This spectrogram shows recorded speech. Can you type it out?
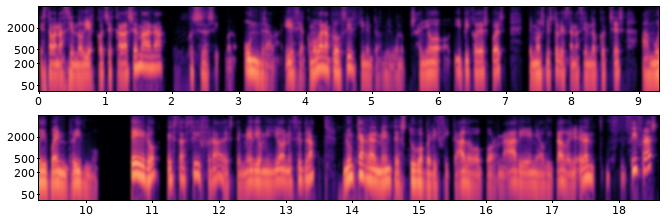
estaban haciendo 10 coches cada semana, cosas así. Bueno, un drama. Y decía, ¿cómo van a producir 500.000? Bueno, pues año y pico después hemos visto que están haciendo coches a muy buen ritmo. Pero esta cifra, de este medio millón, etcétera, nunca realmente estuvo verificado por nadie ni auditado. Eran cifras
